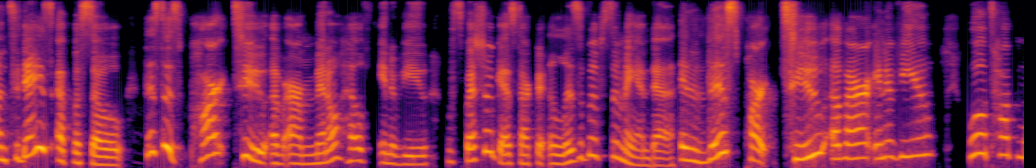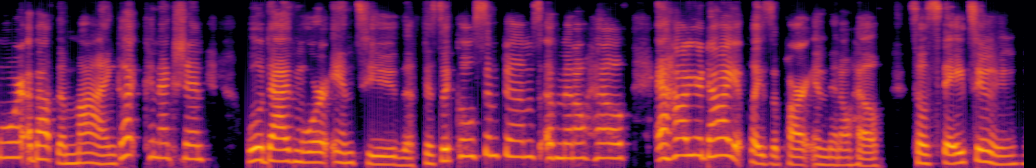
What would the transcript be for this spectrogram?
On today's episode, this is part two of our mental health interview with special guest Dr. Elizabeth Ssemanda. In this part two of our interview, we'll talk more about the mind gut connection. We'll dive more into the physical symptoms of mental health and how your diet plays a part in mental health. So stay tuned.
